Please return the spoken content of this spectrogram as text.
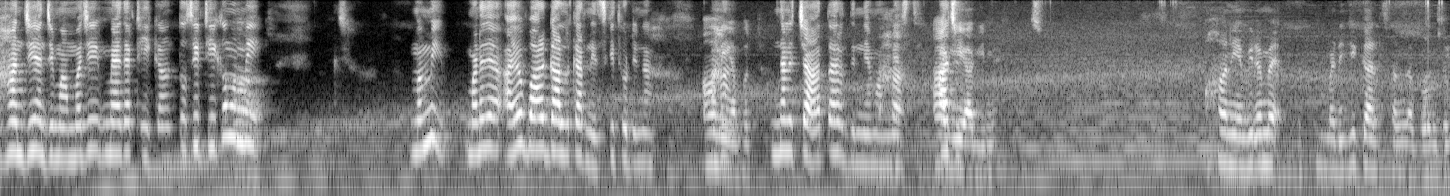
ਹਾਂਜੀ ਹਾਂਜੀ ਮਾਮਾ ਜੀ ਮੈਂ ਤਾਂ ਠੀਕ ਹਾਂ। ਤੁਸੀਂ ਠੀਕ ਹੋ ਮੰਮੀ? ਮੰਮੀ ਮਾੜਾ ਜਿਹਾ ਆਇਓ ਬਾਹਰ ਗੱਲ ਕਰਨੀ ਸੀ ਤੁਹਾਡੇ ਨਾਲ। ਆਉਣੀ ਆ ਪੁੱਤ। ਨਾਲੇ ਚਾਹ ਧਰ ਦਿੰਨੇ ਮੰਮੀ ਵਾਸਤੇ। ਆ ਗਈ ਆ ਗਈ ਮੈਂ। ਹਾਂ ਨਹੀਂ ਵੀਰਾ ਮੈਂ ਮੜੀ ਜੀ ਗੱਲ ਸੁਣ ਲਾ ਬਹੁਤ ਗਈ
